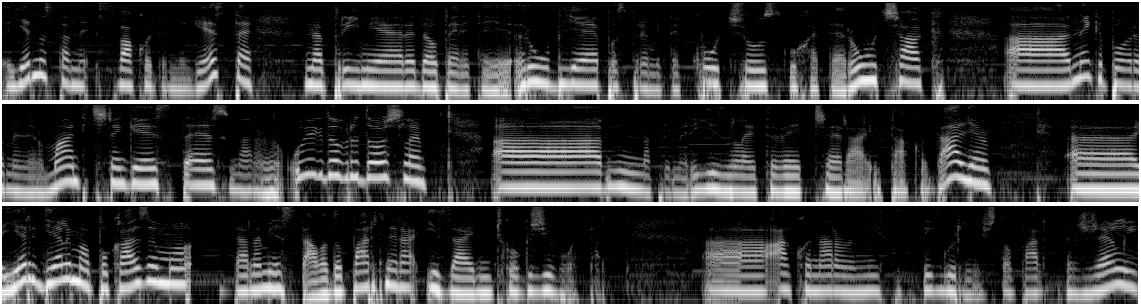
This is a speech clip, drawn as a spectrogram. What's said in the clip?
jednostavne svakodnevne geste, na primjer da operete rublje, pospremite kuću, skuhate ručak, a, neke povremene romantične geste su naravno uvijek dobro došle, a, na primjer izlet, večera i tako dalje, jer dijelima pokazujemo da nam je stalo do partnera i zajedničkog života. ako naravno niste sigurni što partner želi,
